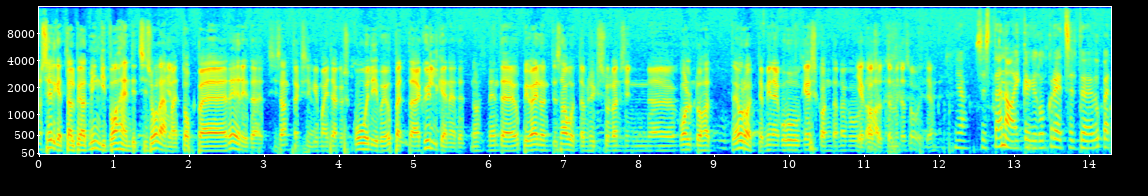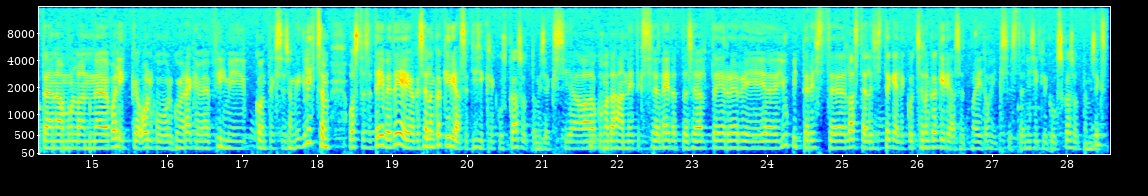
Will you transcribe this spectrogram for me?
no selge, et tal peavad mingid vahendid siis olema, et opereerida, et siis antaksegi, ma ei tea, kas kooli või õpetaja külge need, et noh, nende õpiväljundite saavutamiseks sul on siin äh, kolm tuhat eurot ja mine kuhu keskkonda nagu. ja kasuta, mida soovid, jah. jah, sest täna ikkagi konkreetselt äh, õpetajana mul on äh, valik, olgu, kui me räägime filmi kontekstis, on kõige lihtsam osta see DVD, aga seal on ka kirjas, et isiklikuks kasutamiseks ja kui ma tahan näiteks näidata sealt ERR-i Jupiterist lastele, siis tegelikult seal on ka kirjas, et ma ei tohiks, sest see on isiklikuks kasutamiseks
